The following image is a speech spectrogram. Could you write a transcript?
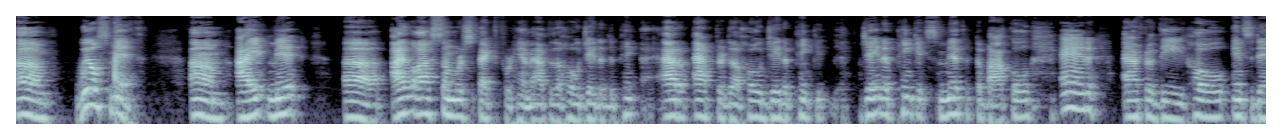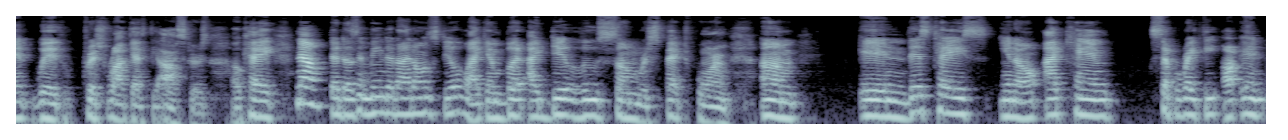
Um, Will Smith, um, I admit uh, I lost some respect for him after the whole Jada after the whole Jada Pinkett Jada Pinkett Smith debacle and after the whole incident with Chris Rock at the Oscars. Okay, now that doesn't mean that I don't still like him, but I did lose some respect for him. Um, in this case, you know, I can separate the art and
